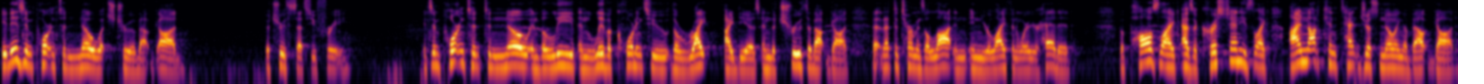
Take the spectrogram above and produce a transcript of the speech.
it is important to know what's true about God. The truth sets you free. It's important to, to know and believe and live according to the right ideas and the truth about God. That, that determines a lot in, in your life and where you're headed. But Paul's like, as a Christian, he's like, I'm not content just knowing about God.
